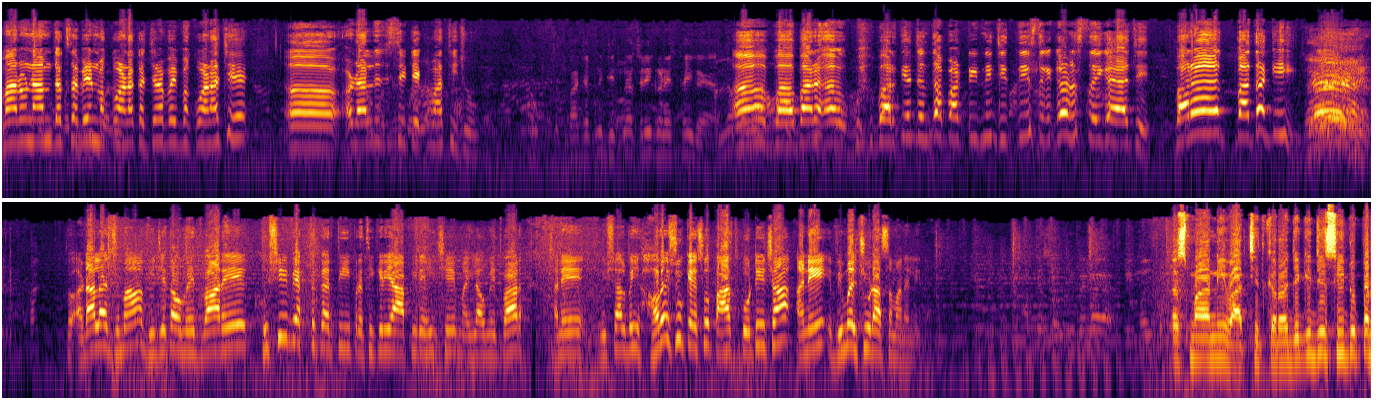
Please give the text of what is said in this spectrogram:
મારું નામ દક્ષાબેન મકવાણા કચરાભાઈ મકવાણા છે. અડાલજ સીટેકમાંથી છું. ભારતીય જનતા પાર્ટીની જીતની શ્રી ગણેશ થઈ ગયા છે. ભારત માતા કી તો અડાલજમાં વિજેતા ઉમેદવારે ખુશી વ્યક્ત કરતી પ્રતિક્રિયા આપી રહી છે મહિલા ઉમેદવાર. અને વિશાલભાઈ હવે શું કહેશો પાર્થ કોટેચા અને વિમલ ચુડાસમાને લઈને? ચુડાસમાની વાતચીત કરવા છે કે જે સીટ ઉપર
